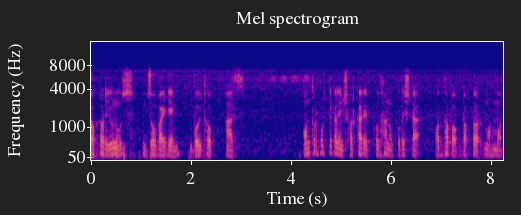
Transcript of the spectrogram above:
ডক্টর ইউনুস, জো বাইডেন বৈঠক আজ। অন্তর্বর্তীকালীন সরকারের প্রধান উপদেষ্টা অধ্যাপক ডক্টর মোহাম্মদ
